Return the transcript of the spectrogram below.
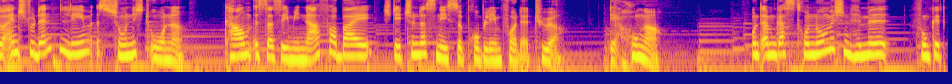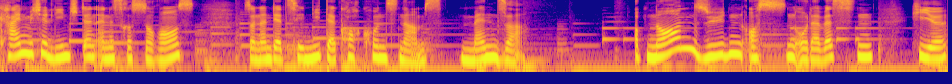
So ein Studentenleben ist schon nicht ohne. Kaum ist das Seminar vorbei, steht schon das nächste Problem vor der Tür. Der Hunger. Und am gastronomischen Himmel funkelt kein Michelin-Stern eines Restaurants, sondern der Zenit der Kochkunst namens Mensa. Ob Norden, Süden, Osten oder Westen, hier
